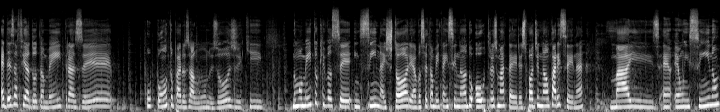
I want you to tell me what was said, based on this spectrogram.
É desafiador também trazer o ponto para os alunos hoje que no momento que você ensina a história, você também está ensinando outras matérias. Pode não parecer, né? Mas é, é um ensino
